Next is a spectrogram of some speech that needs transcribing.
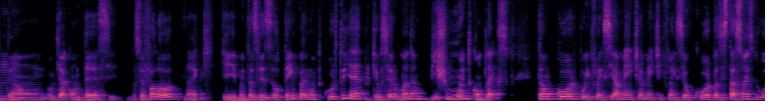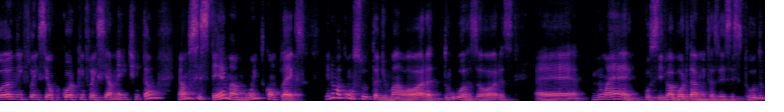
Uhum, Então, o que acontece? Você falou, né, que, que muitas vezes o tempo é muito curto e é, porque o ser humano é um bicho muito complexo. Então, o corpo influencia a mente, a mente influencia o corpo, as estações do ano influenciam o corpo, influencia a mente. Então, é um sistema muito complexo. E numa consulta de uma hora, duas horas, é, não é possível abordar muitas vezes tudo.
